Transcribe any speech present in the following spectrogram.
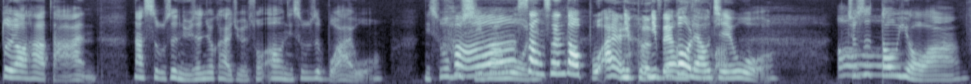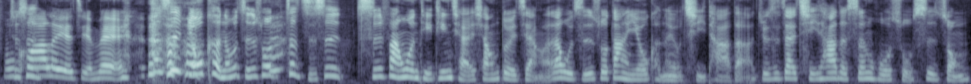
对到他的答案，那是不是女生就开始觉得说，哦，你是不是不爱我？你是不是不喜欢我？上升到不爱你，你不够了解我。就是都有啊，就是花了耶，姐妹。但是有可能，我只是说这只是吃饭问题，听起来相对这样啊。那我只是说，当然也有可能有其他的，就是在其他的生活琐事中，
